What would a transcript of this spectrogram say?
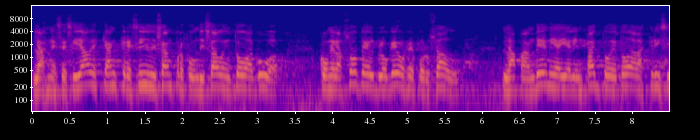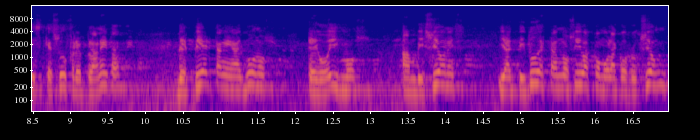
las necesidades que han crecido y se han profundizado en toda Cuba, con el azote del bloqueo reforzado, la pandemia y el impacto de todas las crisis que sufre el planeta, despiertan en algunos egoísmos, ambiciones y actitudes tan nocivas como la corrupción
